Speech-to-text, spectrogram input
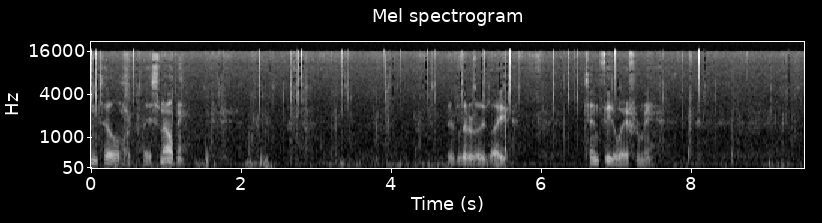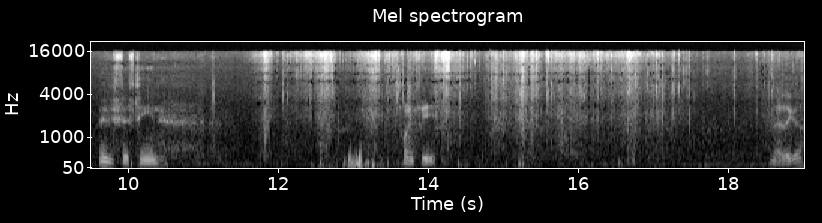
until they smell me. They're literally like 10 feet away from me. Maybe 15, 20 feet. And there they go.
